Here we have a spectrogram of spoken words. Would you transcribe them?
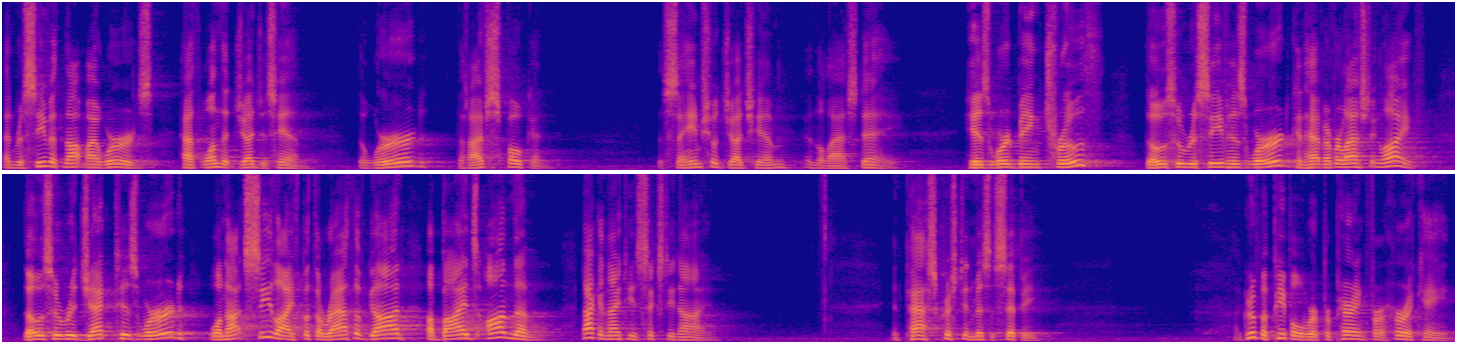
and receiveth not my words, hath one that judges him. The word that I've spoken, the same shall judge him in the last day. His word being truth, those who receive his word can have everlasting life. Those who reject his word will not see life, but the wrath of God abides on them. Back in 1969, in Pass Christian, Mississippi, a group of people were preparing for a hurricane.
